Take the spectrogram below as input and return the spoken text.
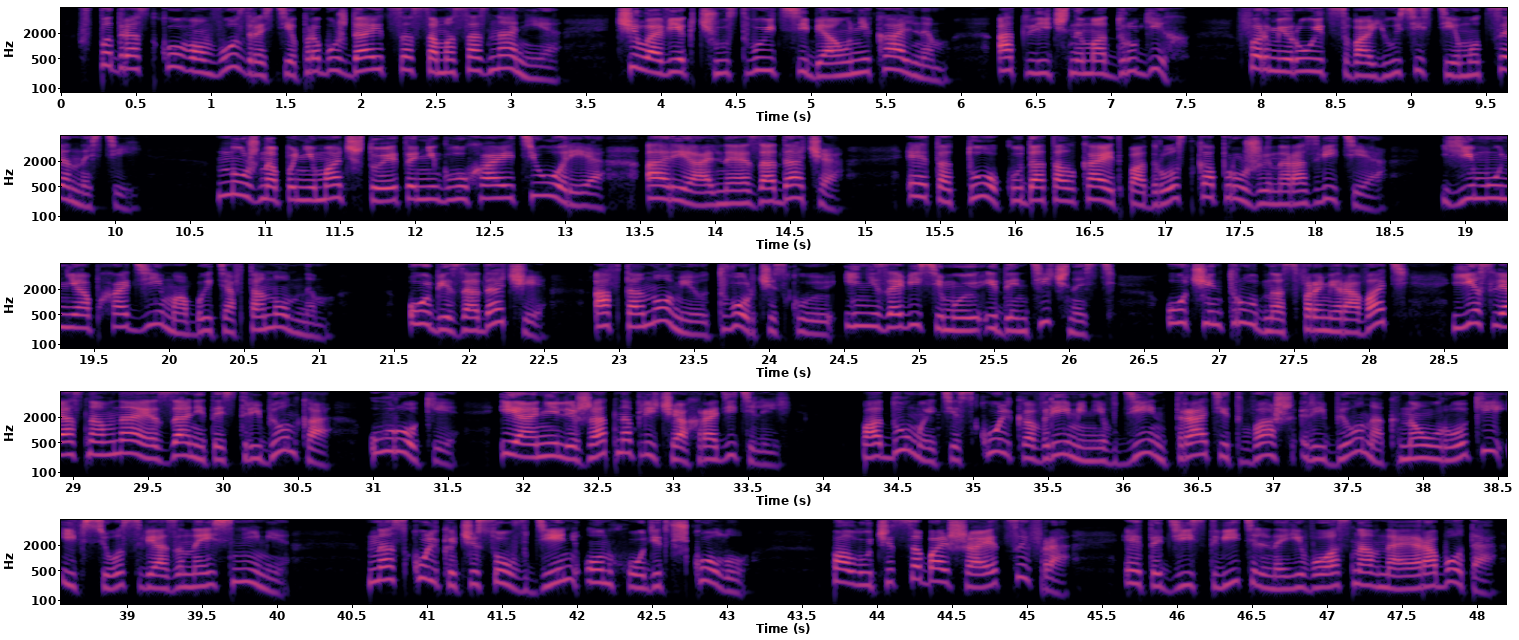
В подростковом возрасте пробуждается самосознание, человек чувствует себя уникальным, отличным от других, формирует свою систему ценностей. Нужно понимать, что это не глухая теория, а реальная задача – это то, куда толкает подростка пружина развития. Ему необходимо быть автономным. Обе задачи – автономию, творческую и независимую идентичность – очень трудно сформировать, если основная занятость ребенка – уроки, и они лежат на плечах родителей. Подумайте, сколько времени в день тратит ваш ребенок на уроки и все связанное с ними. На сколько часов в день он ходит в школу. Получится большая цифра. Это действительно его основная работа.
